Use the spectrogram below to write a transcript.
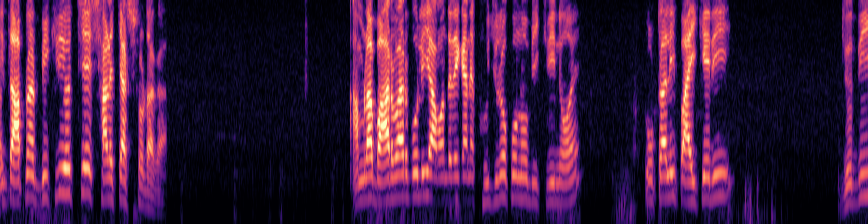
কিন্তু আপনার বিক্রি হচ্ছে সাড়ে চারশো টাকা। আমরা বারবার বলি আমাদের এখানে খুচরো কোনো বিক্রি নয়। টোটালি পাইকারি। যদি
